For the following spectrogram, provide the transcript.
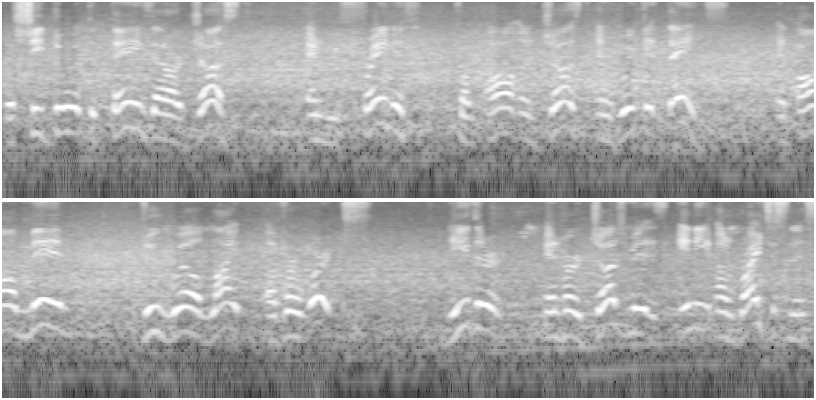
but she doeth the things that are just, and refraineth from all unjust and wicked things, and all men do well like of her works. Neither in her judgment is any unrighteousness,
